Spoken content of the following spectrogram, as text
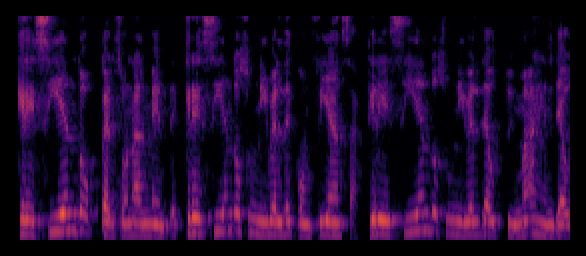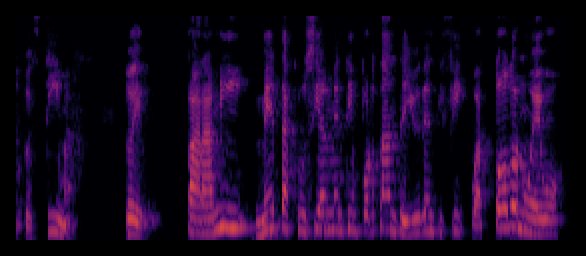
creciendo personalmente, creciendo su nivel de confianza, creciendo su nivel de autoimagen, de autoestima. Entonces, para mí, meta crucialmente importante, yo identifico a todo nuevo,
